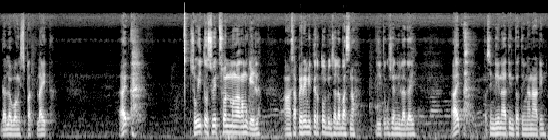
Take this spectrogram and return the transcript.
dalawang spotlight. Right. So ito switch 1 mga kamukil. Ah, sa perimeter to dun sa labas no. Dito ko siya nilagay. Right. Pasindihin natin to, tingnan natin.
